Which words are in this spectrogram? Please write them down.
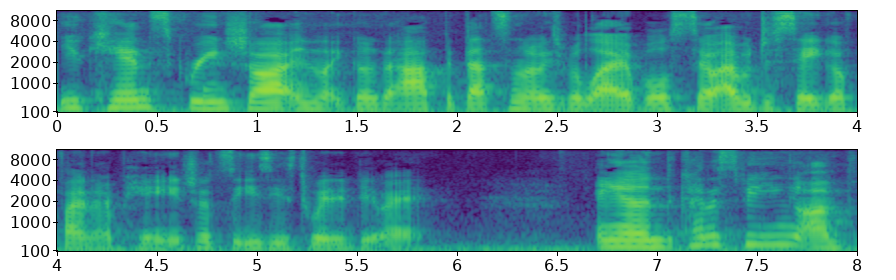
you can screenshot and like go to the app, but that's not always reliable. So I would just say go find our page. That's the easiest way to do it. And kind of speaking of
